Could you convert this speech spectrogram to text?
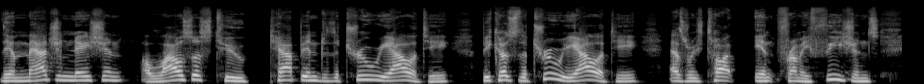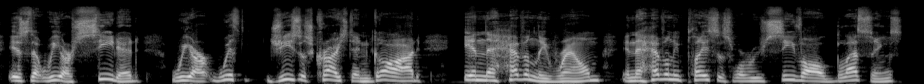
The imagination allows us to tap into the true reality because the true reality, as we've taught in from Ephesians, is that we are seated, we are with Jesus Christ and God in the heavenly realm, in the heavenly places where we receive all blessings.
